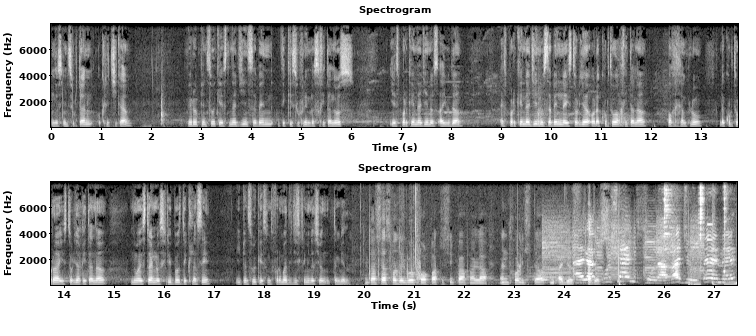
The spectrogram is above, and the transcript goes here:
nos insultan o critica, pero pienso que es nadie saben de qué sufren los gitanos y es porque nadie nos ayuda, es porque nadie nos sabe la historia o la cultura gitana. Por ejemplo, la cultura e historia gitana no está en los libros de clase y pienso que es una forma de discriminación también. Gracias, Rodrigo, por participar a la entrevista y adiós. À la Adios. prochaine sur la radio PMF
